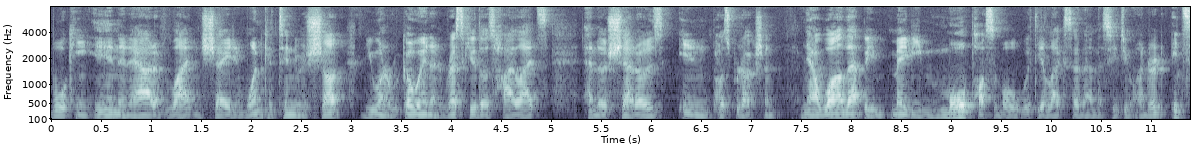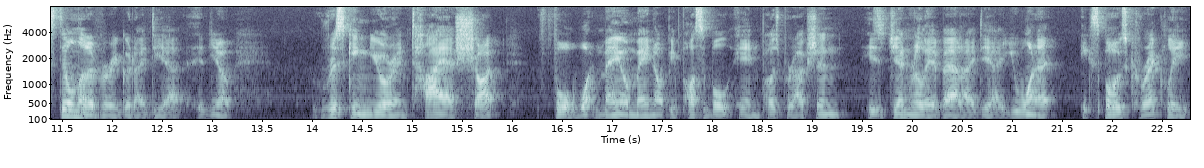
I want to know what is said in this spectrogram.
walking in and out of light and shade in one continuous shot. You want to go in and rescue those highlights and those shadows in post-production. Now, while that be may be more possible with the Alexa than the C200, it's still not a very good idea. You know, risking your entire shot for what may or may not be possible in post-production is generally a bad idea. You want to expose correctly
